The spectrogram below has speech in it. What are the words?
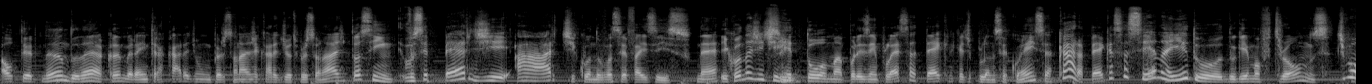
alternando, né, a câmera entre a cara de um personagem e a cara de outro personagem. Então, assim, você perde a arte quando você faz isso, né? E quando a gente Sim. retoma, por exemplo, essa técnica de plano sequência, cara, pega essa cena aí do, do Game of Thrones. Tipo,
